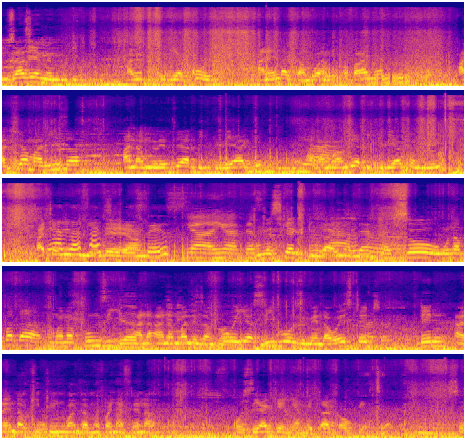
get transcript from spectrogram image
mzazi amempigia course anaenda kambo anafanya akishamaliza anamletea digri yake anamwambia digri yako ndio niendee yangu. Yeah, yeah. Umesikia kitu gani Yeah, so unapata mwanafunzi Yeah, ana, anamaliza anything 4 years hivyo zimeenda wasted then anaenda Kitu kuanza kufanya tena kozi yake yenye ametaka upya. So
